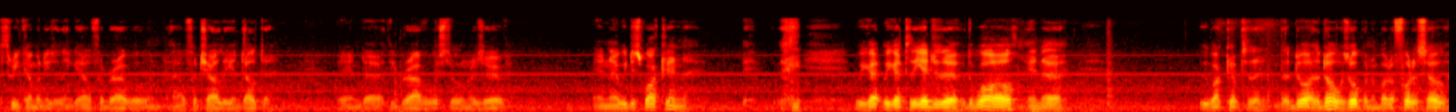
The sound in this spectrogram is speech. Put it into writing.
three companies, I think, Alpha Bravo and Alpha Charlie and Delta, and uh, I think Bravo was still in reserve. And uh, we just walked in. we got we got to the edge of the, the wall, and uh, we walked up to the, the door. The door was open about a foot or so,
